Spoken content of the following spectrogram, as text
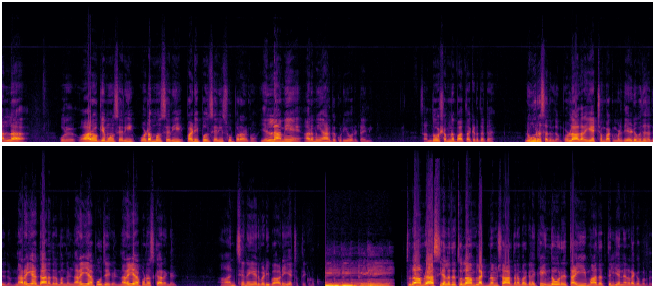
நல்லா ஒரு ஆரோக்கியமும் சரி உடம்பும் சரி படிப்பும் சரி சூப்பராக இருக்கும். எல்லாமே அருமையாக இருக்கக்கூடிய ஒரு டைமிங் சந்தோஷம்னு பார்த்தா கிட்டத்தட்ட நூறு சதவீதம். பொருளாதார ஏற்றம் பார்க்கும் பொழுது எழுபது சதவீதம். நிறைய தான தர்மங்கள் நிறைய பூஜைகள் நிறைய புனஸ்காரங்கள் ஆஞ்சநேயர் வழிபாடு ஏற்றத்தை கொடுக்கும். துலாம் ராசி அல்லது துலாம் லக்னம் சார்ந்த நபர்களுக்கு இந்த ஒரு தை மாதத்தில் என்ன நடக்க போகிறது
